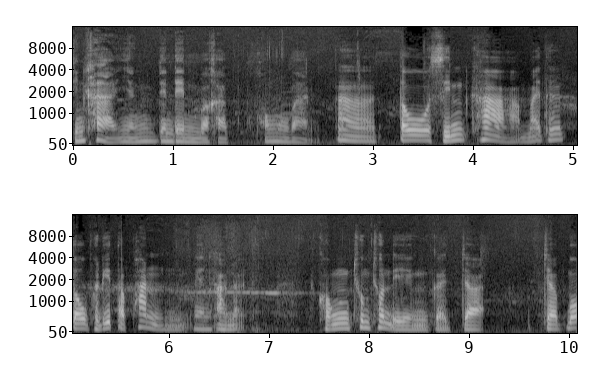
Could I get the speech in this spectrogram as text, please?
สินค้าอหย่างเด่นๆบ่ครับของหมู่บ้านอ่าโตสินค้าหมายถึงโตผลิตภัณฑ์แม่นครับอันนั้น ของชุมชนเองก็จะจะบ่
